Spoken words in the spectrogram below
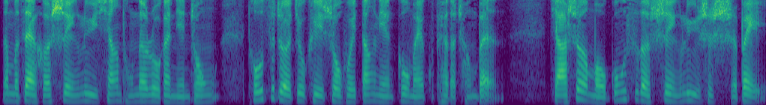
那么在和市盈率相同的若干年中，投资者就可以收回当年购买股票的成本。假设某公司的市盈率是十倍，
